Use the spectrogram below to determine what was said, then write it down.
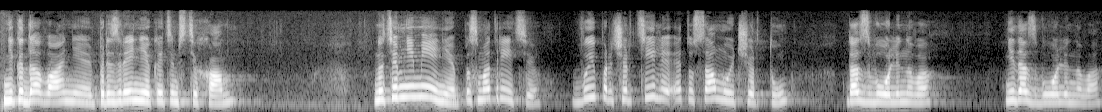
негодование, презрение к этим стихам, но тем не менее, посмотрите, вы прочертили эту самую черту дозволенного, недозволенного,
